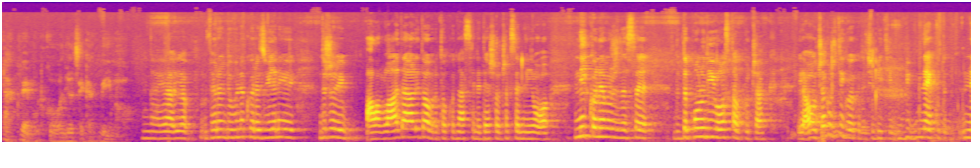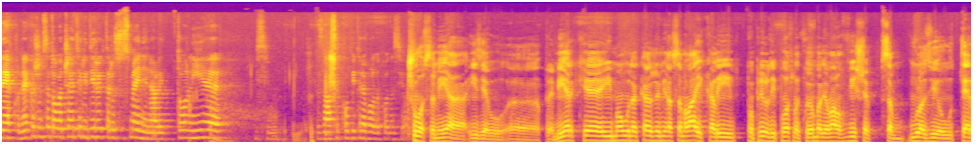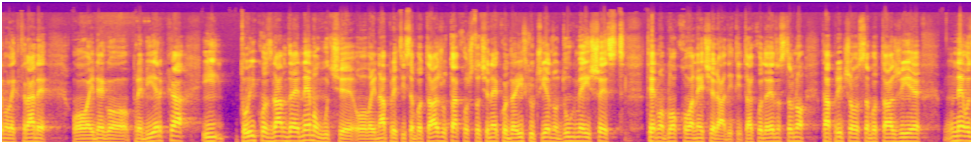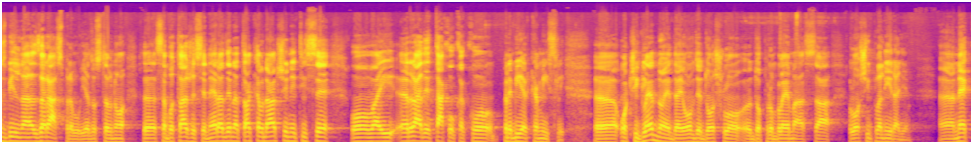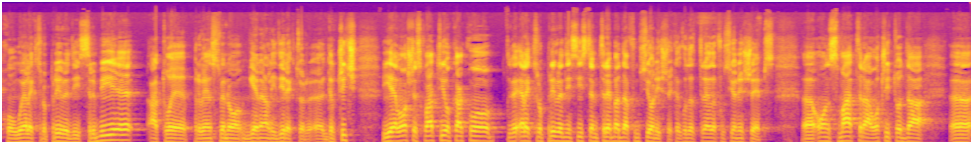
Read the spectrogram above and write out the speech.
takve rukovodioce kakve imamo. Da, ja, ja verujem da u nekoj razvijenijoj državi pala vlada, ali dobro, to kod nas se ne dešava, čak se ni ovo. Niko ne može da se, da, da ponudi ostavku čak. Ja očekujem ti Gojko da će biti neko, neko, ne kažem sad ova četiri direktora su smenjene, ali to nije, mislim, zna ko bi trebalo da podnosi ovo. Čuo sam i ja izjavu e, premijerke i mogu da kažem, ja sam lajk, ali po prirodi posla koji obavljao malo više sam ulazio u termoelektrane ovaj, nego premijerka i toliko znam da je nemoguće ovaj, napraviti sabotažu tako što će neko da isključi jedno dugme i šest termoblokova neće raditi. Tako da jednostavno ta priča o sabotaži je neozbiljna za raspravu. Jednostavno, e, sabotaže se ne rade na takav način, niti se ovaj, rade tako kako premijerka misli. E, očigledno je da je ovde došlo do problema sa lošim planiranjem. E, neko u elektroprivredi Srbije, a to je prvenstveno generalni direktor e, Grčić, je loše shvatio kako elektroprivredni sistem treba da funkcioniše, kako da treba da funkcioniše EPS. On smatra očito da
